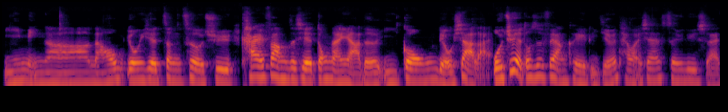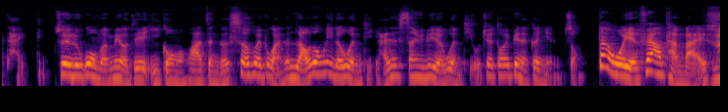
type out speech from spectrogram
移民啊，然后用一些政策去开放这些东南亚的移工留下来，我觉得也都是非常可以理解。因为台湾现在生育率实在太低，所以如果我们没有这些移工的话，整个社会不管是劳动力的问题还是生育率的问题，我觉得都会变得更严重。但我也非常坦白说，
